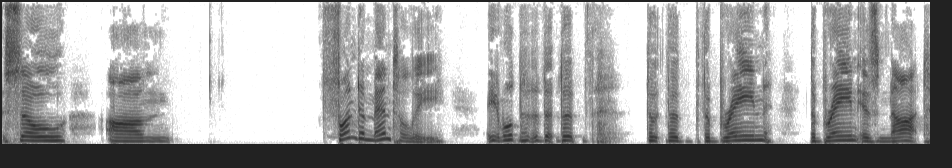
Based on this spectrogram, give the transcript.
So um, fundamentally, well, the, the the, the the brain the brain is not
